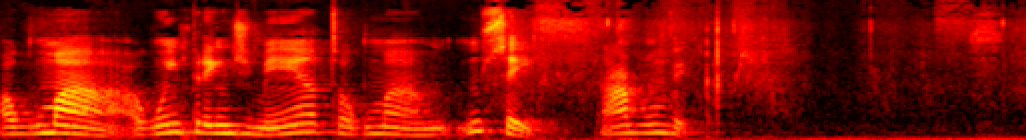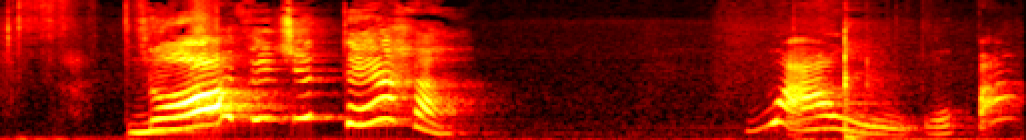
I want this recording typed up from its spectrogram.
alguma algum empreendimento, alguma, não sei, tá? Vamos ver. Nove de terra. Uau! Opa!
